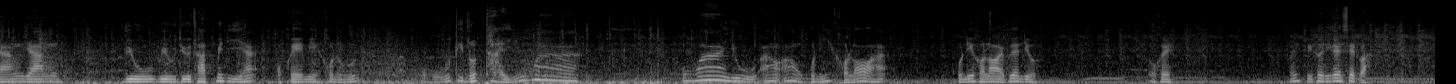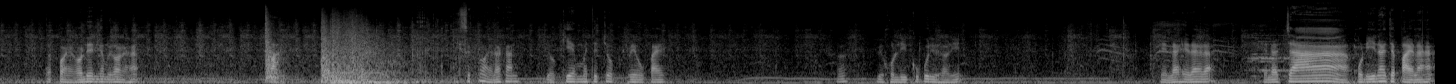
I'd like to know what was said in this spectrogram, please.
ยังยังวิววิวทิวทัศน์ไม่ดีฮะ โอเค มีคนตรงนู้น โอ้โห ติดรถไถว่าว่าอยู่อ้าวอ้าวคนนี้เขาล่อฮะ คนนี้เขาล่อเพื่อนอยู่ โอเค เฮ้ยมีเครื่องนี้ใกล้เสร็จว่ะแต่ปล่อยเขาเล่นกันไปก่อนนะฮะไปอีก สักหน่อยแล้วกัน เดี๋ยวเกมมันจะจบเร็วไปเอ้ยมีคนรีกรุ๊ปกันอยู่แถวนี้ เห็นแล้วเห็นแล้วเห็นแล้วเห็นแล้วจ้า คนนี้น่าจะไปแล้วฮะ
